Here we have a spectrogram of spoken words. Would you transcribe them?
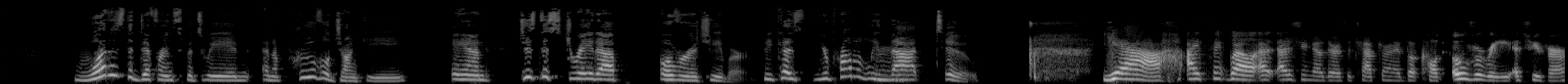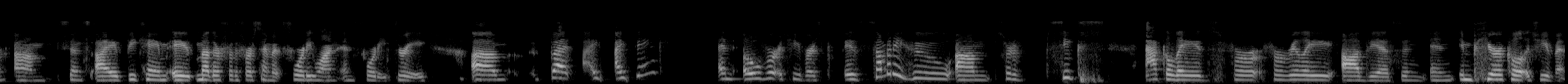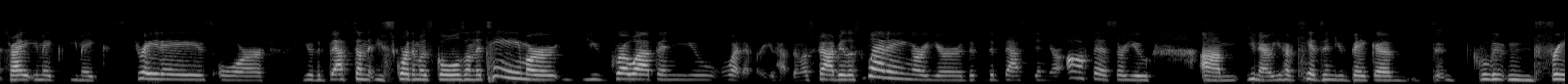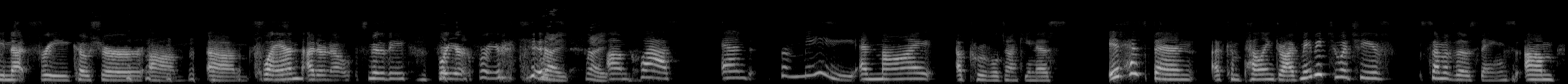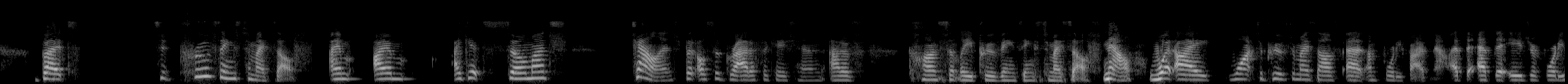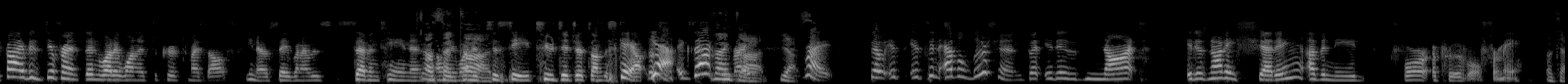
What is the difference between an approval junkie and just a straight up overachiever? Because you're probably Hmm. that too. Yeah, I think, well, as you know, there's a chapter in my book called Ovary Achiever, um, since I became a mother for the first time at 41 and 43. Um, but I, I think an overachiever is, is somebody who um, sort of seeks accolades for, for really obvious and, and empirical achievements, right? You make, you make straight A's or you're the best on that you score the most goals on the team or you grow up and you whatever you have the most fabulous wedding or you're the, the best in your office or you um you know you have kids and you bake a gluten free nut free kosher um um flan i don't know smoothie for your for your kids Right, right. um, class. And for me and my approval junkiness, it has been a compelling drive, maybe to achieve some of those things, um, but to prove things to myself. I'm I'm I get so much challenge, but also gratification out of constantly proving things to myself. Now, what I want to prove to myself at I'm 45 now. At the at the age of 45 is different than what I wanted to prove to myself, you know, say when I was 17 and Oh, only wanted God. to see two digits on the scale. Yeah, exactly, Thank right? God. Yes. Right. So it's it's an evolution, but it is not it is not a shedding of a need for approval for me. Okay.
